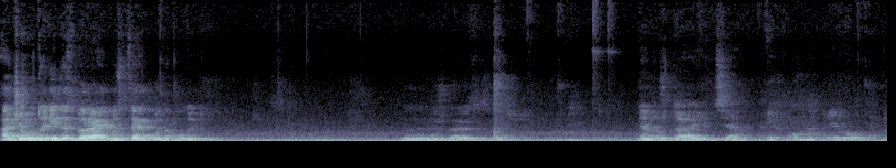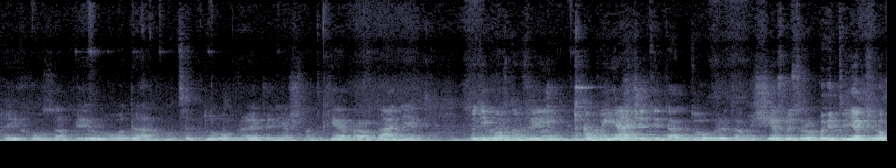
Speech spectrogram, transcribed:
А чому тоді не збираємось в церкву на молитву? Вони не нуждаються, значить. Не нуждаються. Гріховна природа. Гріховна природа, ну це добре, звісно, таке оправдання. Тоді можна вже і побиячити так добре, там ще щось робити, якщо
